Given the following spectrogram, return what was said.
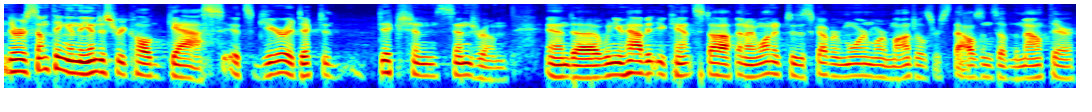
There is something in the industry called GAS. It's gear addiction syndrome. And uh, when you have it, you can't stop. And I wanted to discover more and more modules. There's thousands of them out there.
